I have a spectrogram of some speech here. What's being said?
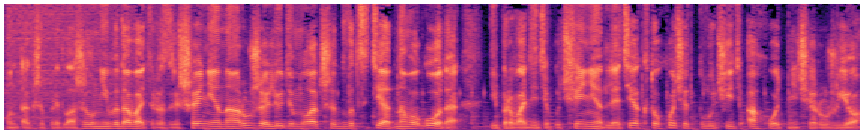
Он также предложил не выдавать разрешение на оружие людям младше 21 года и проводить обучение для тех, кто хочет получить охотничье ружье.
